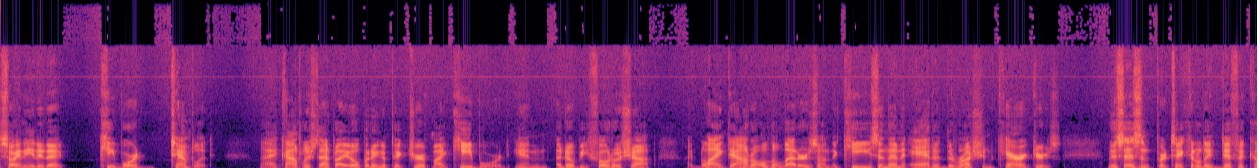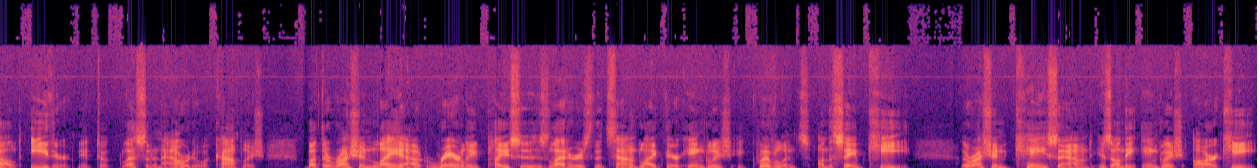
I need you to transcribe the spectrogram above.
So I needed a keyboard template. I accomplished that by opening a picture of my keyboard in Adobe Photoshop. I blanked out all the letters on the keys and then added the Russian characters. This isn't particularly difficult either. It took less than an hour to accomplish. But the Russian layout rarely places letters that sound like their English equivalents on the same key. The Russian K sound is on the English R key.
